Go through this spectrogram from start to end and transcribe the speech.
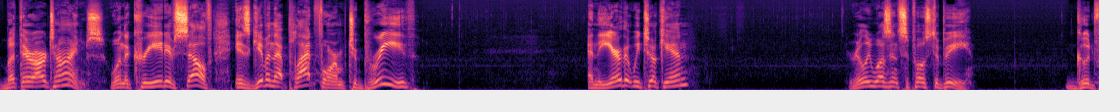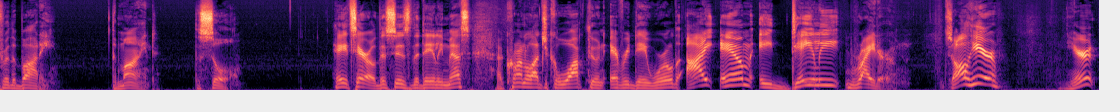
But there are times when the creative self is given that platform to breathe, and the air that we took in really wasn't supposed to be good for the body, the mind, the soul. Hey, it's Arroe. This is the Daily Mess, a chronological walk through an everyday world. I am a daily writer. It's all here. hear it?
